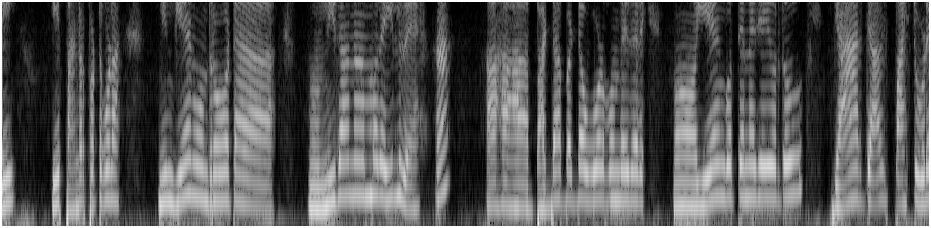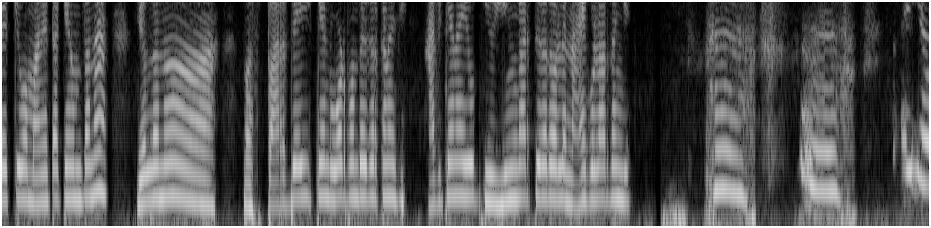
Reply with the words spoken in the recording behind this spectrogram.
ಏ ಏ ಕೂಡ, ನಿಮ್ಗೇನು ಒಂದು ರೋಟ ನಿಧಾನ ಅಮ್ಮದ ಇಲ್ವೇ, ಹಾ? ಆಹಾ ಬಡ್ಡ ಬಡ್ಡ ಓಡ್ ಬಂದಿದ್ದಾರೆ ಏನ್ ಗೊತ್ತೇನಜ ಇವ್ರದು? ಯಾರ್ ಜಾಸ್ತಿ ಫಾಸ್ಟ್ ಹೊಡೆಯಕ್ಕಿವ ಮನೆ ತಕ್ಕೆ ಅಂತಾನ? ಎಲ್ಲನ ಸ್ಪರ್ಧೆ ಇಕ್ಕೊಂಡು ಓಡ್ ಬಂದಿದ್ದಾರೆ ಕಣಜಿ. ಅದಕ್ಕೆ ಇವ್ ಹಿಂಗ್ ಆಡ್ತಿರೋದು ಒಳ್ಳೆ ನಾಯಿಗಳಾಡ್ದಂಗೆ. ಅಯ್ಯೋ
